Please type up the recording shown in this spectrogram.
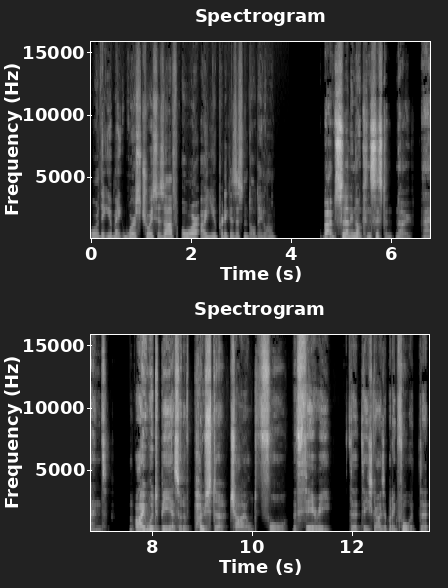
or that you make worse choices of, or are you pretty consistent all day long? But I'm certainly not consistent, no. And I would be a sort of poster child for the theory that these guys are putting forward that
